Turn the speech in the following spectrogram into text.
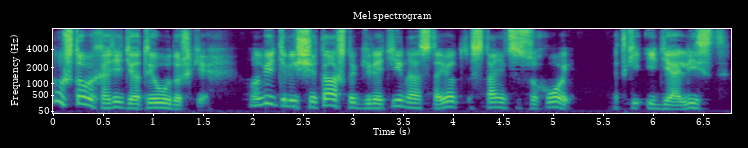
Ну что вы хотите от Иудушки? Он, видите ли, считал, что гильотина остает, останется сухой. Эдакий идеалист.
